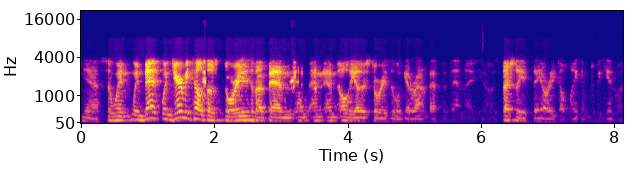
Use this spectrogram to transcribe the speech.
Yeah. So when when Ben when Jeremy tells those stories about Ben and, and, and all the other stories that we'll get around with Ben, you know, especially if they already don't like him to begin with,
